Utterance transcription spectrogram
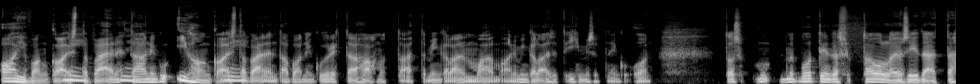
aivan kaistapäinen. Niin, Niin, tämä on niin kuin ihan Niin. kaistapäinen tapa niin kuin yrittää hahmottaa, että minkälainen maailma on ja minkälaiset ihmiset niin kuin on. Tuossa, me puhuttiin tässä tauolla jo siitä, että,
